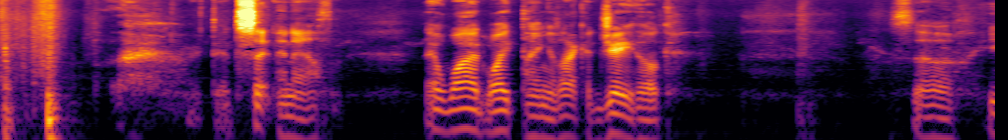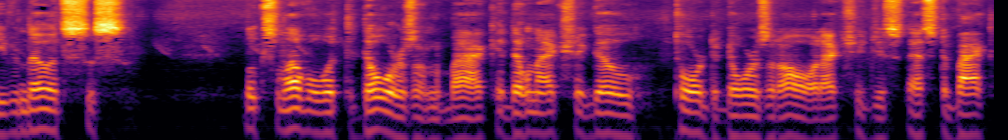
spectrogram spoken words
right there, it's sitting now. That wide white thing is like a J-hook. So even though it's looks level with the doors on the back, it don't actually go toward the doors at all. It actually just, that's the back,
